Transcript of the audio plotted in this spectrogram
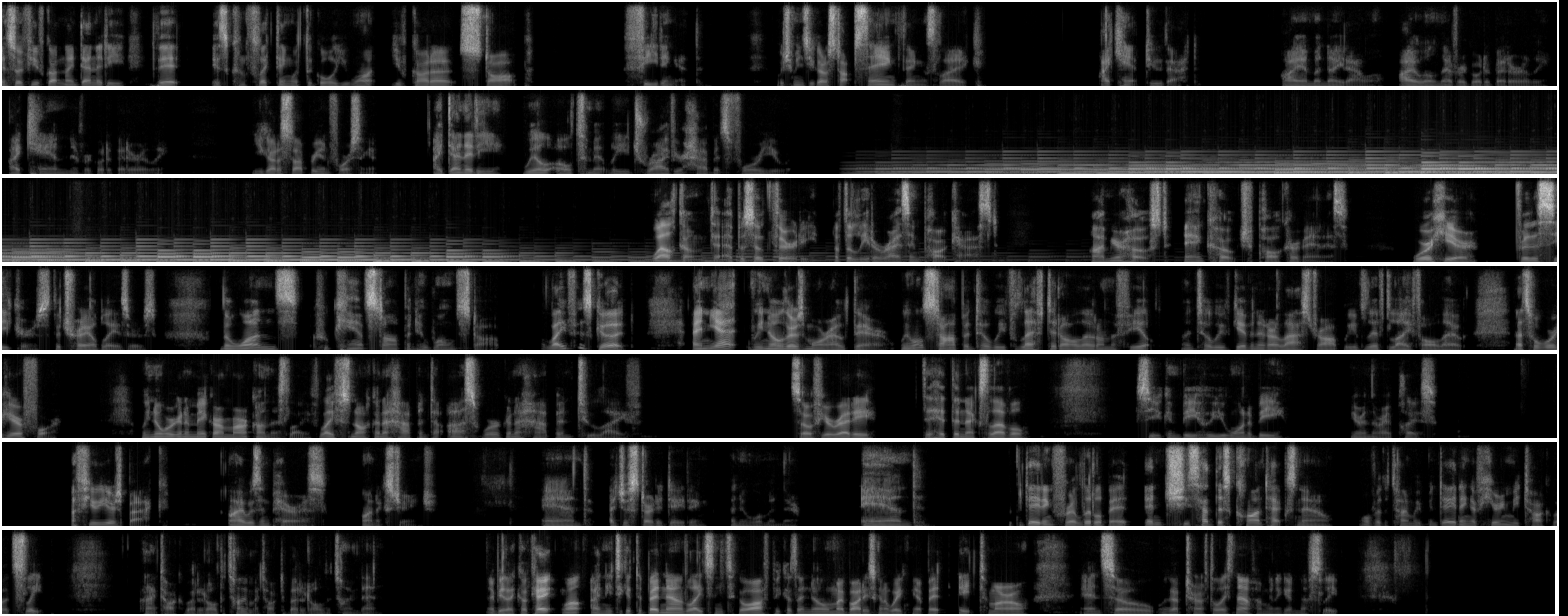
And so if you've got an identity that is conflicting with the goal you want, you've got to stop feeding it, which means you've got to stop saying things like, I can't do that. I am a night owl. I will never go to bed early. I can never go to bed early. You got to stop reinforcing it. Identity will ultimately drive your habits for you. Welcome to episode 30 of the Leader Rising podcast. I'm your host and coach, Paul Carvanis. We're here for the seekers, the trailblazers, the ones who can't stop and who won't stop. Life is good, and yet we know there's more out there. We won't stop until we've left it all out on the field, until we've given it our last drop. We've lived life all out. That's what we're here for. We know we're going to make our mark on this life. Life's not going to happen to us, we're going to happen to life. So if you're ready to hit the next level so you can be who you want to be, you're in the right place. A few years back, I was in Paris on exchange and I just started dating a new woman there. And we've been dating for a little bit, and she's had this context now over the time we've been dating of hearing me talk about sleep. And I talk about it all the time. I talked about it all the time then. I'd be like, okay, well, I need to get to bed now. The lights need to go off because I know my body's going to wake me up at 8 tomorrow. And so we got to turn off the lights now if I'm going to get enough sleep.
